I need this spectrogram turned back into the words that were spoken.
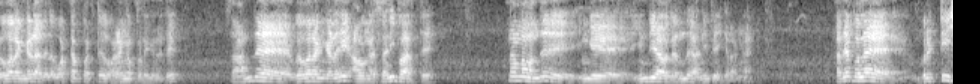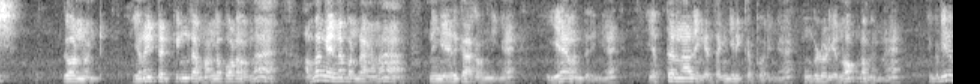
விவரங்கள் அதில் ஒட்டப்பட்டு வழங்கப்படுகிறது. ஸோ அந்த விவரங்களை அவங்க சரிபார்த்து நம்ம வந்து இங்கே இந்தியாவிலேருந்து அனுப்பி வைக்கிறாங்க. அதே போல் பிரிட்டிஷ் கவர்மெண்ட் யுனைடெட் கிங்டம் அங்கே போனோம்னா அவங்க என்ன பண்ணுறாங்கன்னா நீங்கள் எதுக்காக வந்தீங்க? ஏன் வந்துறீங்க எத்தனை நாள் இங்கே தங்கியிருக்க போகிறீங்க உங்களுடைய நோக்கம் என்ன? இப்படின்னு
